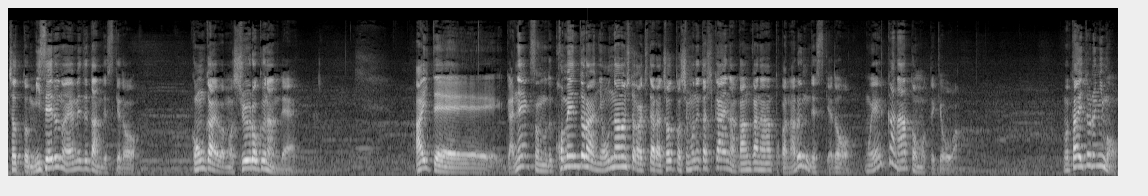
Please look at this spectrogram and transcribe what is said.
ちょっと見せるのやめてたんですけど今回はもう収録なんで相手がねそのコメント欄に女の人が来たらちょっと下ネタ控えなあかんかなとかなるんですけどもうええかなと思って今日は。もうタイトルにも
